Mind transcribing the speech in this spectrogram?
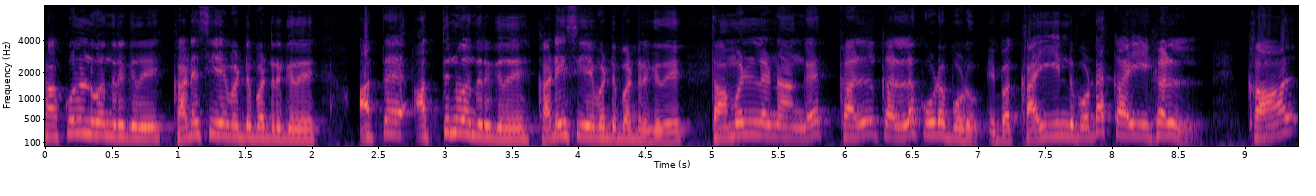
கக்குலன்னு வந்திருக்குது கடைசியை வெட்டுப்பட்டிருக்குது. அத்தை அத்துன்னு வந்திருக்குது கடைசியை வெட்டுப்பட்டிருக்குது. தமிழில் நாங்கள் கல் கல்ல கூட போடும். இப்போ கைன்னு போட்டால் கைகள் கால்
